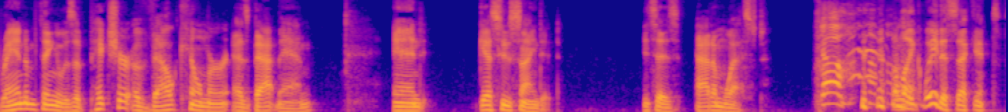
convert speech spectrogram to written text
random thing. It was a picture of Val Kilmer as Batman, and guess who signed it? It says Adam West. Oh, I'm like, wait a second.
